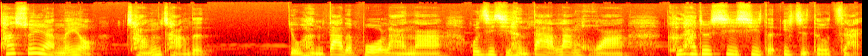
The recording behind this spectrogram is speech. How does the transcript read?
它虽然没有长长的、有很大的波澜啊，或激起很大的浪花，可是它就细细的一直都在。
